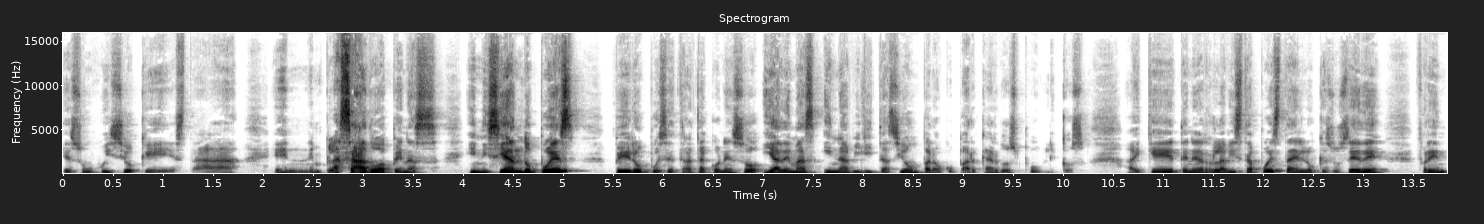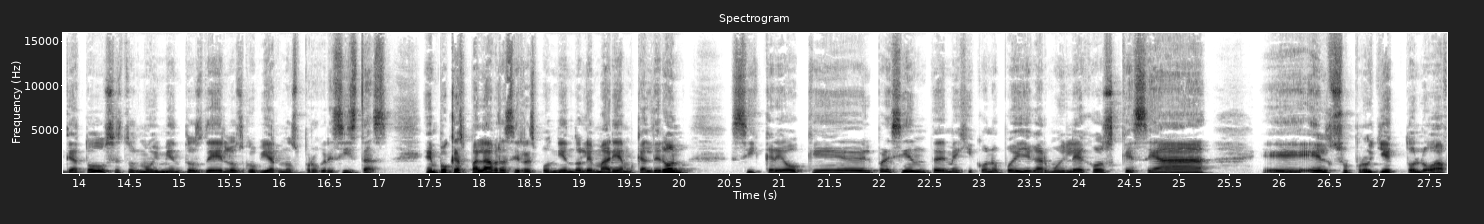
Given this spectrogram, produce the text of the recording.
Es un juicio que está en, emplazado, apenas iniciando, pues, pero pues se trata con eso y además inhabilitación para ocupar cargos públicos. Hay que tener la vista puesta en lo que sucede frente a todos estos movimientos de los gobiernos progresistas. En pocas palabras y respondiéndole Mariam Calderón, sí creo que el presidente de México no puede llegar muy lejos, que sea eh, él su proyecto lo ha,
